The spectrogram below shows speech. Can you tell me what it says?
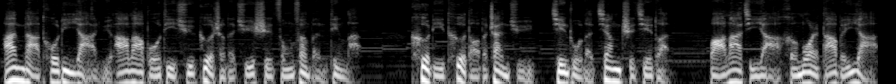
安纳托利亚与阿拉伯地区各省的局势总算稳定了，克里特岛的战局进入了僵持阶段。瓦拉吉亚和摩尔达维亚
